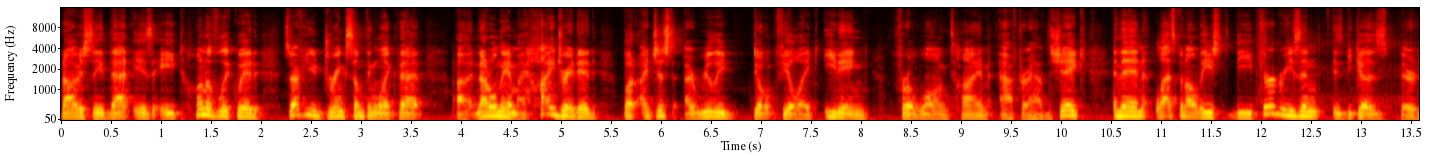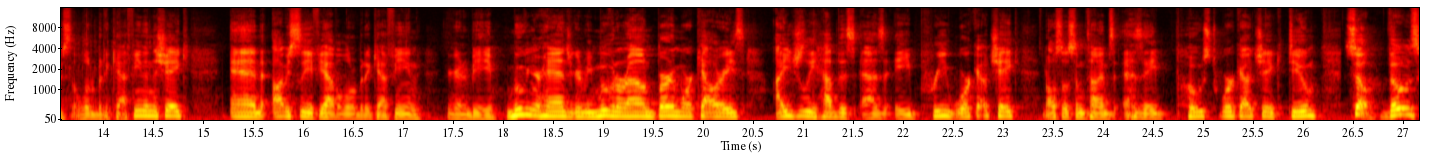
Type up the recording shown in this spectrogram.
And obviously that is a ton of liquid. So after you drink something like that, uh, not only am I hydrated, but I just, I really don't feel like eating for a long time after I have the shake. And then last but not least, the third reason is because there's a little bit of caffeine in the shake. And obviously if you have a little bit of caffeine, you're gonna be moving your hands, you're gonna be moving around, burning more calories. I usually have this as a pre-workout shake and also sometimes as a post-workout shake too. So those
